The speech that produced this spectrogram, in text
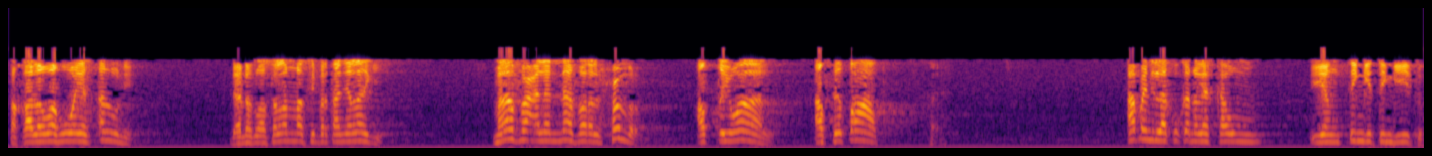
Faqala wa huwa yas'aluni. Dan Rasulullah SAW masih bertanya lagi. Ma fa'ala an-nafar al-humr at-tiwal Al-Fitat. Apa yang dilakukan oleh kaum yang tinggi-tinggi itu?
